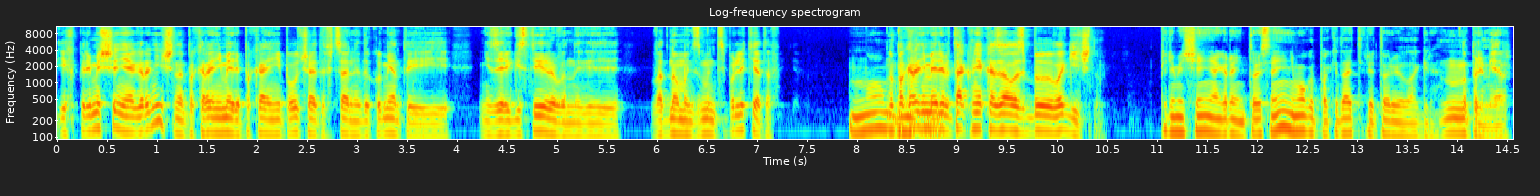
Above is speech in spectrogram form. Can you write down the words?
их перемещение ограничено, по крайней мере, пока они не получают официальные документы и не зарегистрированы в одном из муниципалитетов. Ну, ну по крайней мере, так мне казалось бы логичным. Перемещение ограничено. То есть они не могут покидать территорию лагеря. Например.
